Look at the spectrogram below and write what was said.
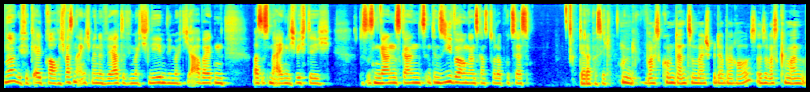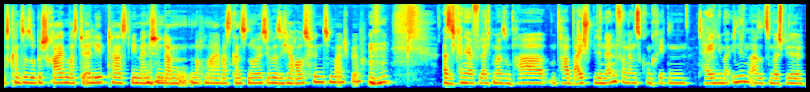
Ne? Wie viel Geld brauche ich? Was sind eigentlich meine Werte? Wie möchte ich leben? Wie möchte ich arbeiten? Was ist mir eigentlich wichtig? Das ist ein ganz, ganz intensiver und ganz, ganz toller Prozess der da passiert. Und was kommt dann zum Beispiel dabei raus? Also was kann man, was kannst du so beschreiben, was du erlebt hast, wie Menschen mhm. dann nochmal was ganz Neues über sich herausfinden zum Beispiel? Mhm. Also ich kann ja vielleicht mal so ein paar, ein paar Beispiele nennen von ganz konkreten TeilnehmerInnen. Also zum Beispiel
